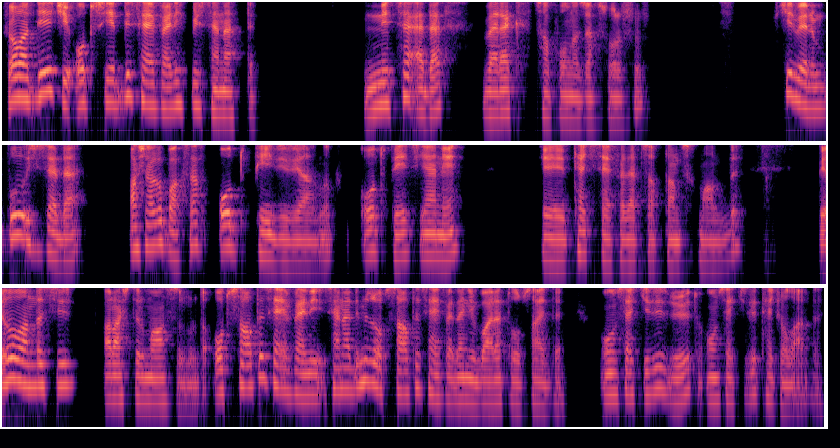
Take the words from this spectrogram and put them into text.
Uşaqlar deyir ki, 37 səhifəlik bir sənəddir. Neçə ədəd vərəq çap olunacaq soruşur. Fikir verin, bu hissədə aşağı baxsaq odd pages yazılıb. Odd page, yəni e, tək səhifələr çapdan çıxmalıdır. Belə olanda siz araşdırmalısınız burada. 36 səhifəli, sənədimiz 36 səhifədən ibarət olsaydı, 18-i cüt, 18-i tək olardı.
